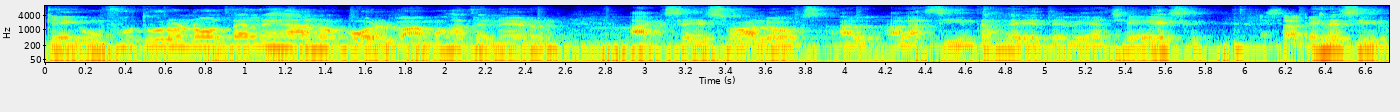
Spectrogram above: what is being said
que en un futuro no tan lejano volvamos a tener acceso a, los, a, las cintas de, VHS. Es decir,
